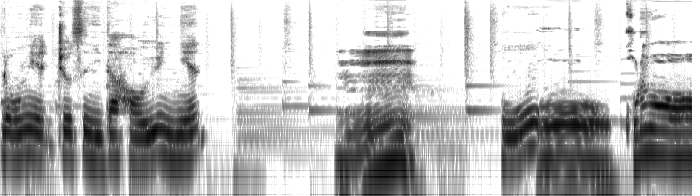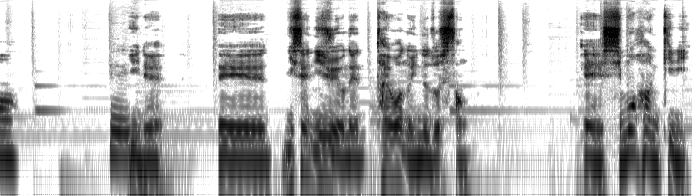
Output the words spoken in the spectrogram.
龙年就是你的好运年うーん。哦。おーこれは、嗯いいね。えー、2024年台湾の犬年さん。えー下半期に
